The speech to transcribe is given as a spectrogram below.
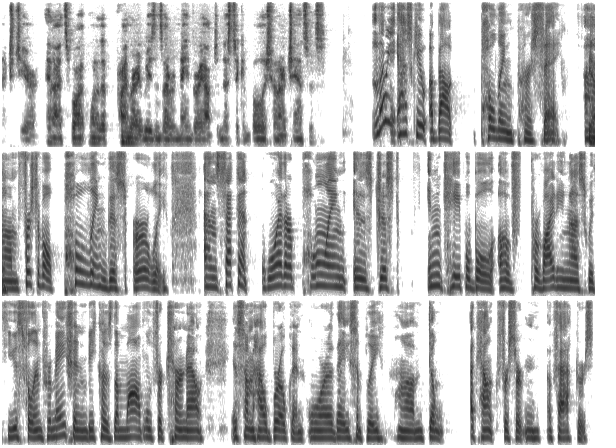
next year. And that's one of the primary reasons I remain very optimistic and bullish on our chances. Let me ask you about polling per se. Yeah. Um, first of all, polling this early. And second, whether polling is just incapable of providing us with useful information because the model for turnout is somehow broken or they simply um, don't account for certain factors.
